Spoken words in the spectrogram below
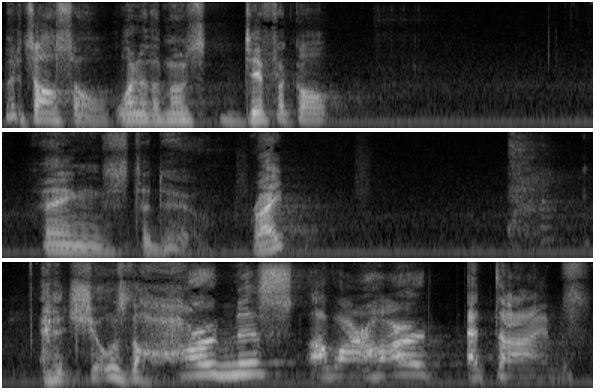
but it's also one of the most difficult things to do, right? And it shows the hardness of our heart at times.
